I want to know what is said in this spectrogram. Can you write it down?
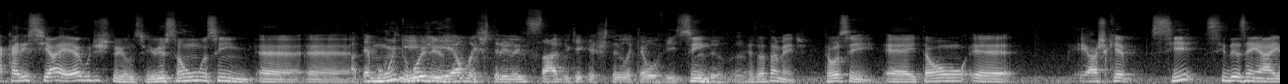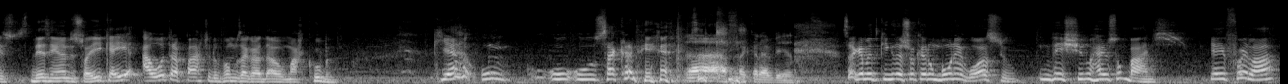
acariciar ego de estrela. Assim. Eles são, assim, é, é, Até muito bons ele é uma estrela, ele sabe o que que a estrela quer ouvir. Sim, entendeu? exatamente. Então, assim, é, então, é, eu acho que é, se, se desenhar isso, desenhando isso aí, que aí a outra parte do Vamos Agradar o Mark Cuban, que é o, o, o Sacramento. Ah, sacramento. Sacramento Kings achou que era um bom negócio investir no Harrison Barnes. E aí foi lá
